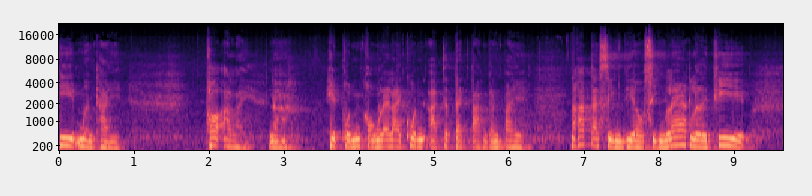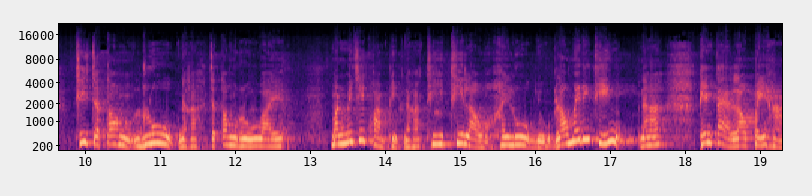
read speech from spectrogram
ที่เมืองไทย เพราะอะไรนะคะเหตุผลของหลาย ๆ คนอาจจะแตกต่างกันไปนะคะแต่สิ่งเดียวสิ่งแรกเลยที่ที่จะต้องลูกนะคะจะต้องรู้ไว้ มันไม่ใช่ความผิดนะคะที่ที่เราให้ลูกอยู่ เราไม่ได้ทิ้งนะคะเพียงแต่เราไปหา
